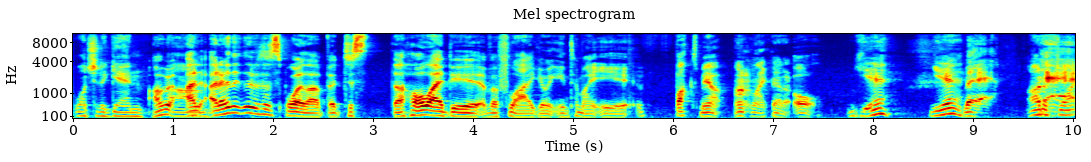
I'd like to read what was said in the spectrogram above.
watch it again. I, Um, I, don't think there's a spoiler, but just the whole idea of a fly going into my ear fucks me up. I don't like that at all. yeah, yeah. Bleh. I had a fly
